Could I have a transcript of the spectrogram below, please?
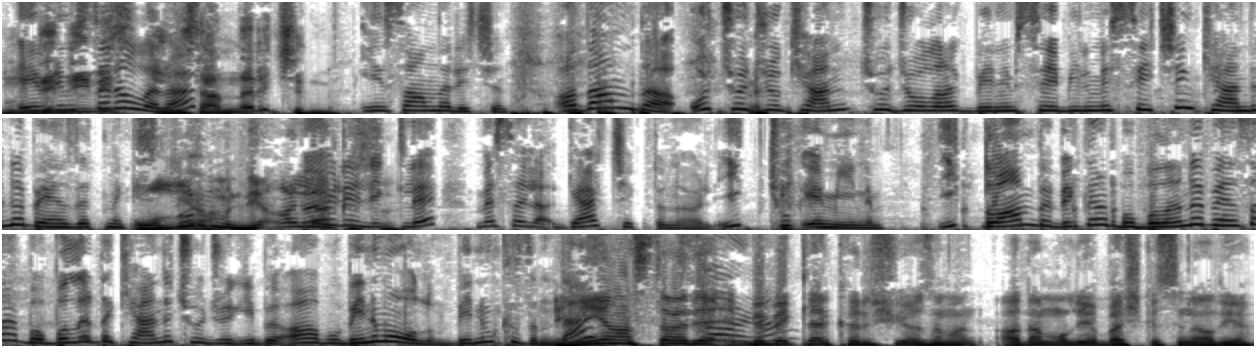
Bu evrimsel olarak insanlar için mi? insanlar için. Adam da o çocuğu kendi çocuğu olarak benimseyebilmesi için kendine benzetmek Olur istiyor. mu? Ne alakası? Böylelikle mesela gerçekten öyle. İlk çok eminim. İlk doğan bebekler babalarına benzer. Babaları da kendi çocuğu gibi. Aa bu benim oğlum, benim kızım E der. niye hastanede Sonra- bebekler karışıyor o zaman? Adam alıyor başkasını alıyor.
